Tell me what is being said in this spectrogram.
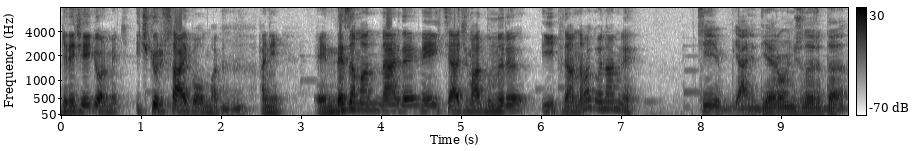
geleceği görmek, içgörü sahibi olmak. Hani e, ne zaman, nerede, neye ihtiyacım var bunları iyi planlamak önemli. Ki yani diğer oyuncuları da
